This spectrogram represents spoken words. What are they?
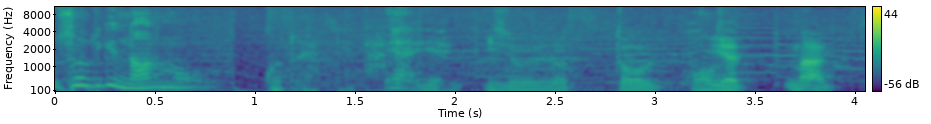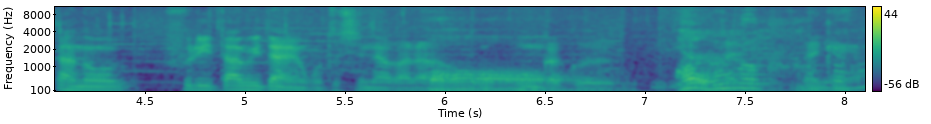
い、その時何のことやっていやいやいろいろといやまああのフリーターみたいなことしながら音楽やったり何やっ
